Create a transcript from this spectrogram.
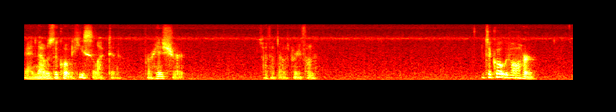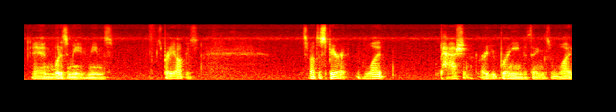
And that was the quote he selected for his shirt. So I thought that was pretty fun. It's a quote we've all heard. And what does it mean? It means it's pretty obvious. It's about the spirit. What passion are you bringing to things? What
